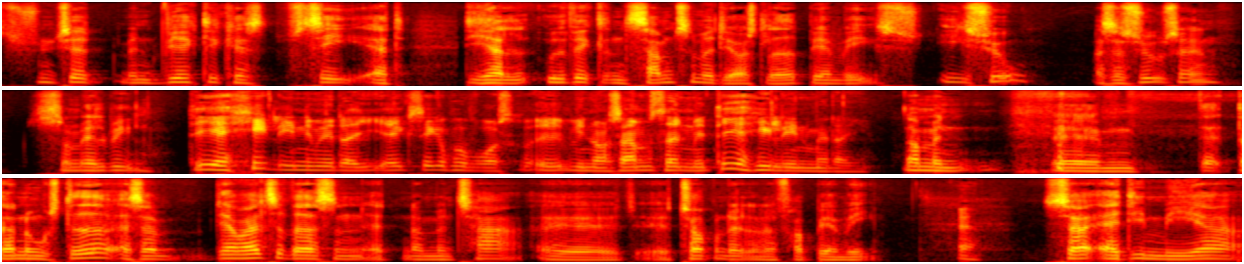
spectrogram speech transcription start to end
synes jeg, at man virkelig kan se, at de har udviklet den samtidig med, at de også lavet BMW i7, altså 7-serien, som elbil. Det er jeg helt enig med dig i. Jeg er ikke sikker på, at vores, øh, vi når samme sted, men det er jeg helt enig med dig i. Nå, men øh, der, der er nogle steder, altså det har jo altid været sådan, at når man tager øh, topmodellerne fra BMW, Ja. så er de mere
